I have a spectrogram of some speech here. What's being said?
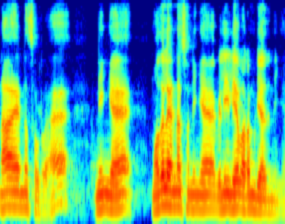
நான்- என்ன சொல்றேன்? நீங்க முதல்ல என்ன சொன்னீங்க? வெளியிலே வர முடியாது நீங்க.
